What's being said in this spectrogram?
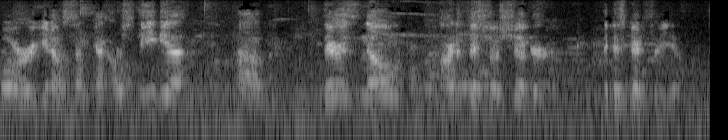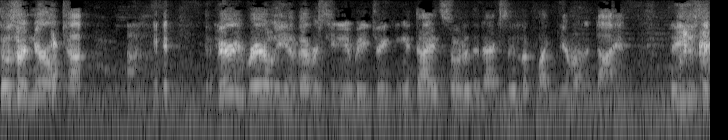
or you know some kind or stevia. Uh, there is no artificial sugar that is good for you. Those are neurotoxic. Very rarely have ever seen anybody drinking a diet soda that actually looked like they were on a diet. They usually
